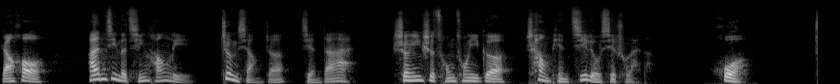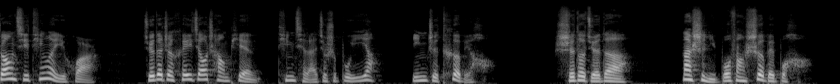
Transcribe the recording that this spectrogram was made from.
然后安静的琴行里正想着《简单爱》，声音是从从一个唱片机流泄出来的。嚯！庄奇听了一会儿，觉得这黑胶唱片听起来就是不一样，音质特别好。石头觉得那是你播放设备不好，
